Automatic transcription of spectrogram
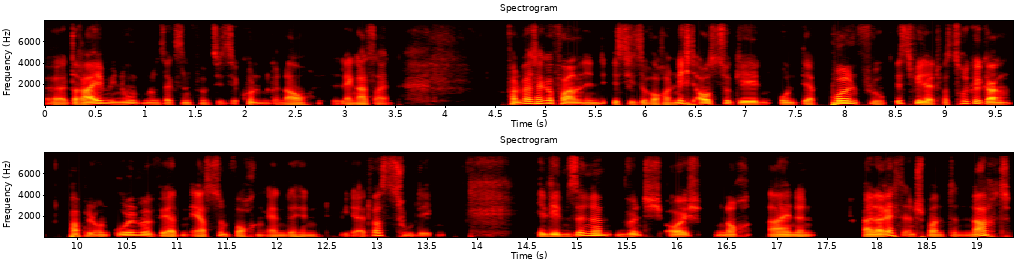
äh, 3 Minuten und 56 Sekunden genau länger sein. Von Wettergefahren ist diese Woche nicht auszugehen und der Pollenflug ist wieder etwas zurückgegangen. Pappel und Ulme werden erst zum Wochenende hin wieder etwas zulegen. In dem Sinne wünsche ich euch noch einen eine recht entspannte Nacht.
